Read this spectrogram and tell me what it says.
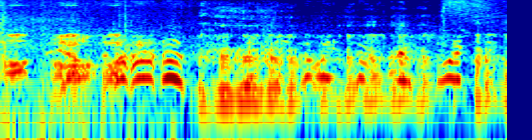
Oh, yeah, fuck. Wait, the first one to die. Oh, don't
